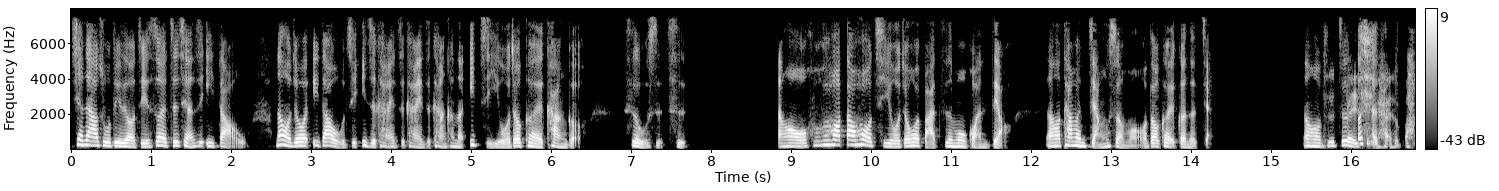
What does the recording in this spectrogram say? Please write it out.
现在要出第六季，所以之前是一到五。那我就会一到五季一直看，一直看，一直看，可能一集我就可以看个四五十次，然后到后期我就会把字幕关掉，然后他们讲什么我都可以跟着讲，然后就背起来了吧？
